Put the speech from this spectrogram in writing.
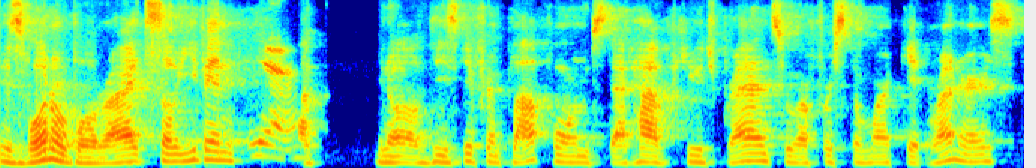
is vulnerable, right? So even Yeah. you know these different platforms that have huge brands who are first to market runners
